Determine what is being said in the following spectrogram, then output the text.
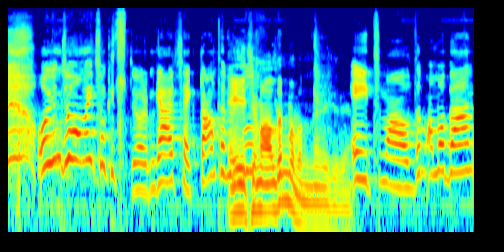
oyuncu olmayı çok istiyorum gerçekten. Tabii bu- Eğitim aldın mı bununla ilgili? eğitim aldım ama ben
